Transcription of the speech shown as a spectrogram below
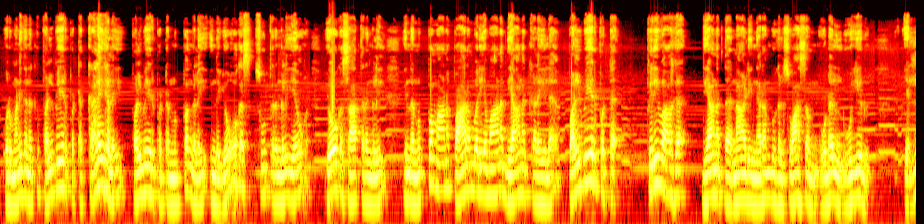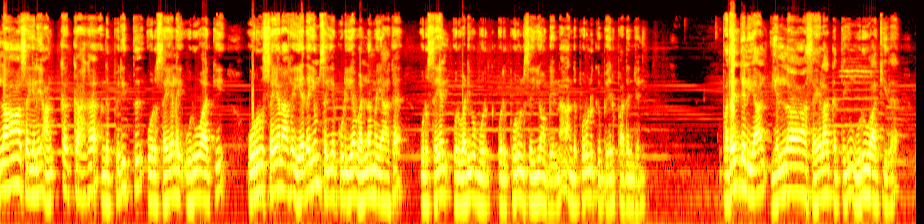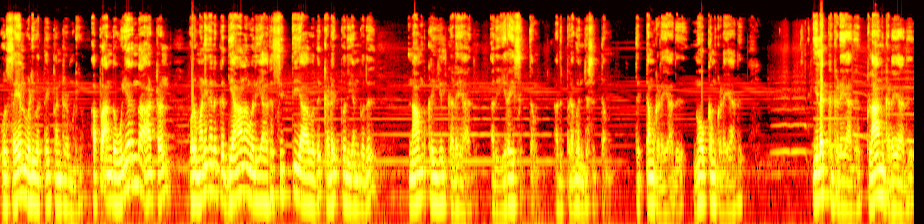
ஒரு மனிதனுக்கு பல்வேறுபட்ட கலைகளை பல்வேறுபட்ட நுட்பங்களை இந்த யோக சூத்திரங்களை யோக யோக சாத்திரங்களில் இந்த நுட்பமான பாரம்பரியமான தியான கலையில் பல்வேறுபட்ட பிரிவாக தியானத்தை நாடி நரம்புகள் சுவாசம் உடல் உயிர் எல்லா செயலையும் அங்கக்காக அந்த பிரித்து ஒரு செயலை உருவாக்கி ஒரு செயலாக எதையும் செய்யக்கூடிய வல்லமையாக ஒரு செயல் ஒரு வடிவம் ஒரு ஒரு பொருள் செய்யும் அப்படின்னா அந்த பொருளுக்கு பேர் பதஞ்சலி. பதஞ்சலியால் எல்லா செயலாக்கத்தையும் உருவாக்கிய ஒரு செயல் வடிவத்தை பெற முடியும். அப்போ அந்த உயர்ந்த ஆற்றல் ஒரு மனிதனுக்கு தியான வழியாக சித்தியாவது கிடைப்பது என்பது நாம் கையில் கிடையாது. அது இறை சித்தம் அது பிரபஞ்ச சித்தம். திட்டம் கிடையாது நோக்கம் கிடையாது இலக்கு கிடையாது பிளான் கிடையாது.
